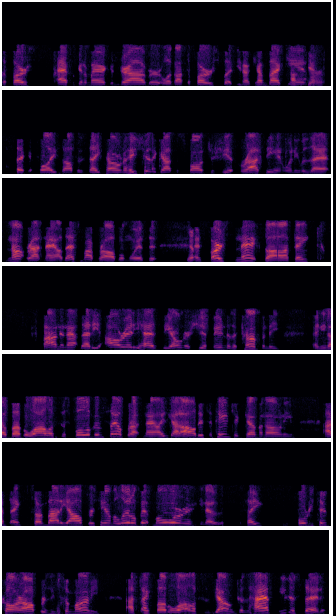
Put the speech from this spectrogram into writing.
the first African American driver, well not the first, but you know come back in second place off his Daytona. He should have got the sponsorship right then when he was at. Not right now. That's my problem with it. Yep. And first, next, uh, I think finding out that he already has the ownership into the company, and you know Bubba Wallace is full of himself right now. He's got all this attention coming on him. I think somebody offers him a little bit more, you know, say 42 car offers him some money. I think Bubba Wallace is gone because half you just said it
